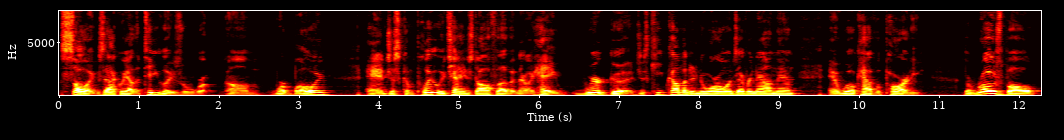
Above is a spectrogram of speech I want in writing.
saw exactly how the tea leaves were um, were blowing and just completely changed off of it. And they're like, hey, we're good. Just keep coming to New Orleans every now and then, and we'll have a party. The Rose Bowl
